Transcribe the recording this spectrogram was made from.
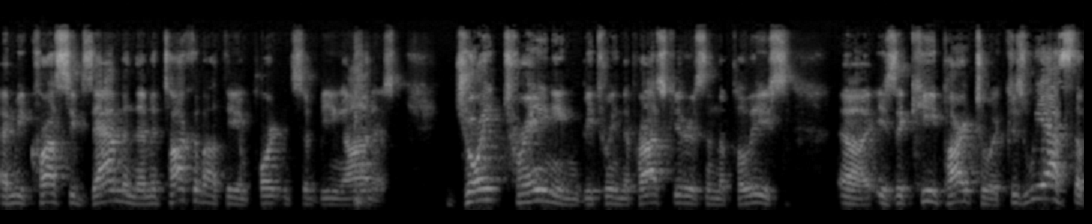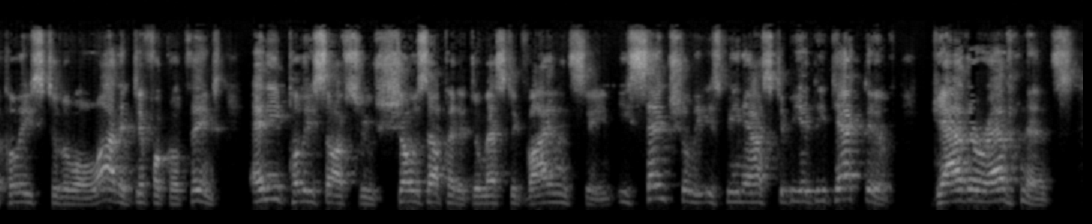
and we cross examined them and talk about the importance of being honest. Joint training between the prosecutors and the police uh, is a key part to it because we ask the police to do a lot of difficult things. Any police officer who shows up at a domestic violence scene essentially is being asked to be a detective, gather evidence,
